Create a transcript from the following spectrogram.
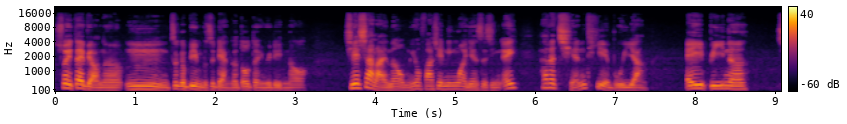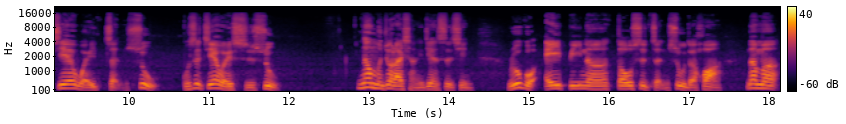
所以代表呢，嗯，这个并不是两个都等于零哦。接下来呢，我们又发现另外一件事情，哎，它的前提也不一样，a、b 呢皆为整数，不是皆为实数。那我们就来想一件事情，如果 a、b 呢都是整数的话。那么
